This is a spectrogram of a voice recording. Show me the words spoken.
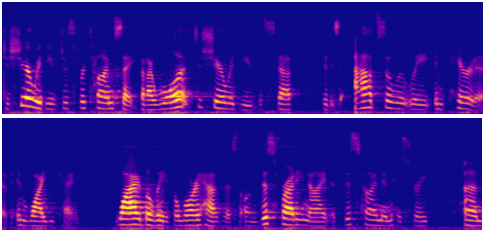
to share with you just for time's sake, but I want to share with you the stuff that is absolutely imperative in why you came, why I believe the Lord has us on this Friday night at this time in history um,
